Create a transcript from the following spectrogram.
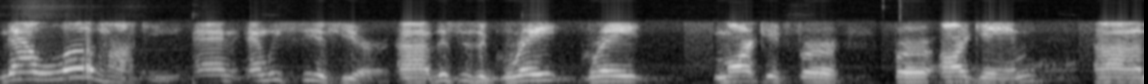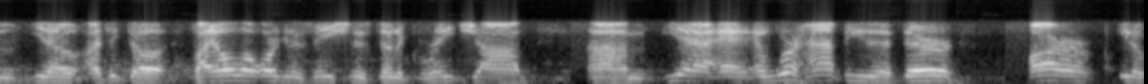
now love hockey, and and we see it here. Uh, this is a great, great market for for our game. Um, you know, I think the Viola organization has done a great job. Um, yeah, and, and we're happy that there are, you know,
